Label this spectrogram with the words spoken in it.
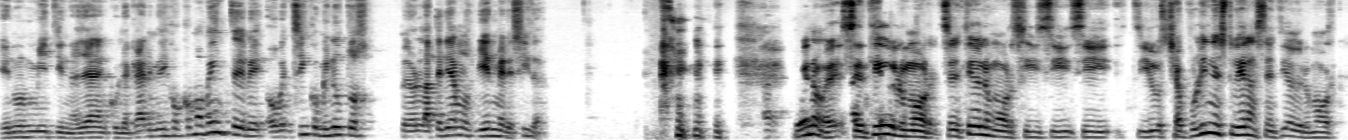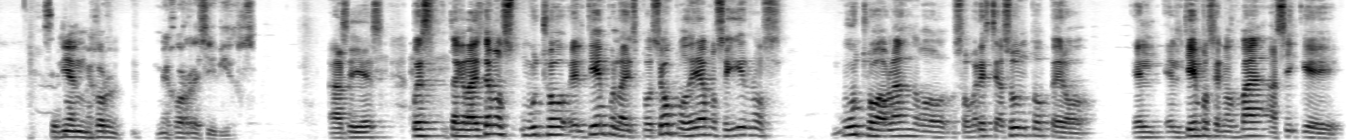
en un mitin allá en Culiacán y me dijo como 20 o 25 minutos, pero la teníamos bien merecida. bueno, eh, sentido del humor, sentido del humor. Si, si, si, si los chapulines tuvieran sentido del humor, serían mejor, mejor recibidos. Así es. Pues te agradecemos mucho el tiempo, la disposición. Podríamos seguirnos mucho hablando sobre este asunto, pero el, el tiempo se nos va, así que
